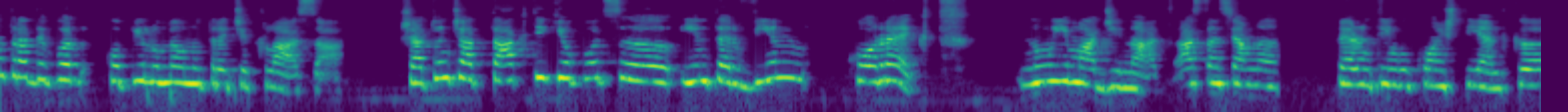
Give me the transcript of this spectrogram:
într-adevăr copilul meu nu trece clasa? Și atunci, tactic, eu pot să intervin corect, nu imaginat. Asta înseamnă parenting conștient, că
